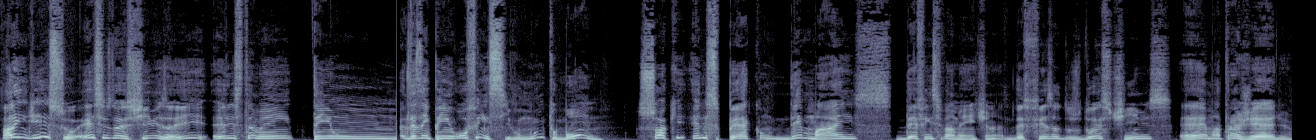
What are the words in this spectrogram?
Além disso, esses dois times aí, eles também têm um desempenho ofensivo muito bom só que eles pecam demais defensivamente. Né? Defesa dos dois times é uma tragédia.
